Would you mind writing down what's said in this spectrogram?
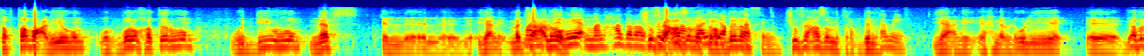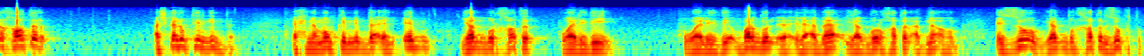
طبطبوا عليهم واجبروا خاطرهم واديهم نفس ال ال يعني ما حلي- من حضر شوفي عظمة ربنا. شوفي عظمة ربنا. تمام يعني إحنا بنقول إيه؟ آه، جبر الخواطر أشكاله كتير جدا. إحنا ممكن نبدأ الابن يجبر خاطر والديه. والدي برضو ال- الآباء يجبروا خاطر أبنائهم. الزوج يجبر خاطر زوجته.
